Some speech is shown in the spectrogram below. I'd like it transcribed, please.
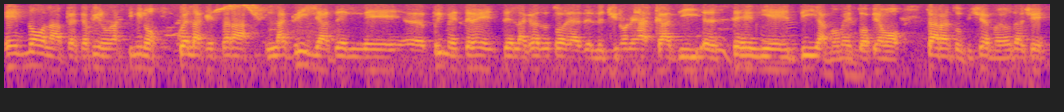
e Nola per capire un attimino quella che sarà la griglia delle eh, prime tre della graduatoria del girone H di eh, Serie D, al momento abbiamo Taranto, Picerno e Audace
